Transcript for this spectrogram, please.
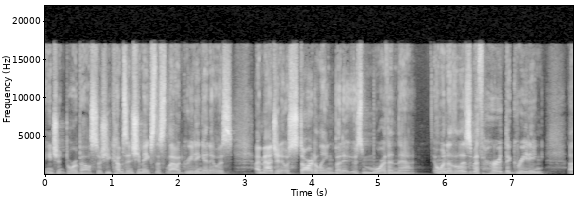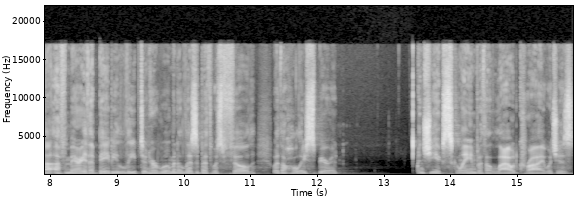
ancient doorbells. So she comes in, she makes this loud greeting, and it was, I imagine it was startling, but it was more than that. And when Elizabeth heard the greeting uh, of Mary, the baby leaped in her womb, and Elizabeth was filled with the Holy Spirit. And she exclaimed with a loud cry, which is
